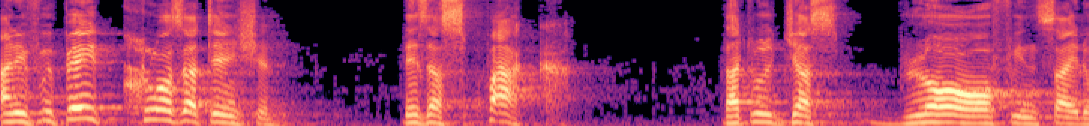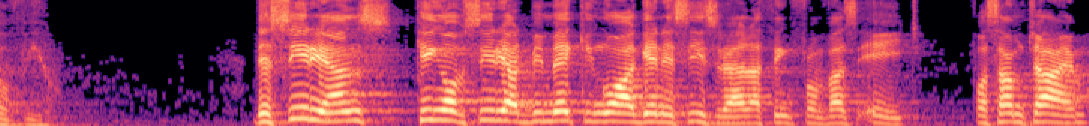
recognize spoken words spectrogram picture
And if we pay close attention, there's a spark that will just blow off inside of you. The Syrians, king of Syria, had been making war against Israel, I think from verse 8, for some time.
